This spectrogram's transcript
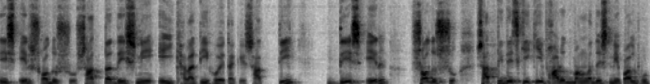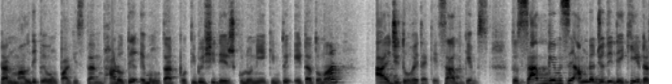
দেশ এর সদস্য, সাতটা দেশ নিয়ে এই খেলাটি হয়ে থাকে। সাতটি দেশ এর সদস্য। সাতটি দেশ কি কি? ভারত, বাংলাদেশ, নেপাল, ভুটান, মালদ্বীপ এবং পাকিস্তান। ভারতে এবং তার প্রতিবেশী দেশগুলো নিয়ে কিন্তু এটা তোমার আয়োজিত হয়ে থাকে, সাব গেমস। তো সাব গেমসে আমরা যদি দেখি, এটা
